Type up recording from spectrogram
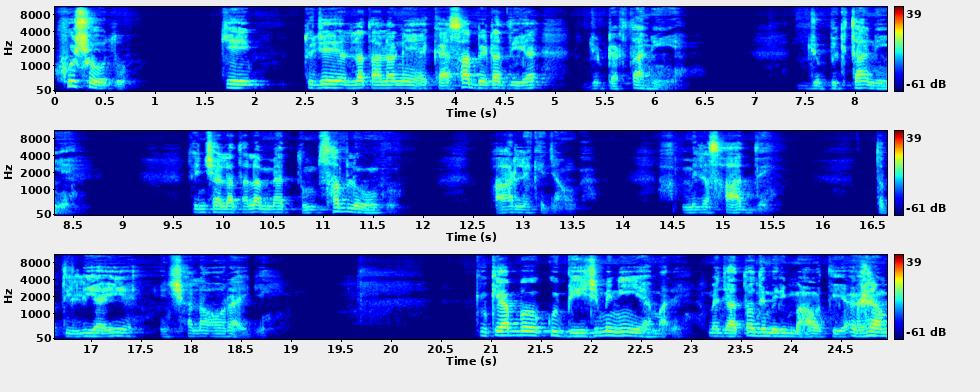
खुश हो तो कि तुझे अल्लाह ताला ने एक ऐसा बेटा दिया है जो डरता नहीं है, जो बिकता नहीं है। तो इन ताला मैं तुम सब लोगों को बाहर लेके जाऊँगा। आप मेरा साथ दें। तब्दीली आई है इन और आएगी। क्योंकि अब कोई बीच में नहीं है हमारे। मैं जाता हूँ तो मेरी माँ होती है। अगर हम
